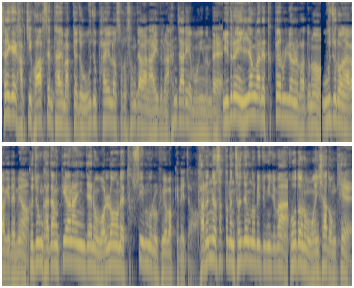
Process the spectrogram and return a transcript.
세계 각지 과학센터에 맡겨져 우주 파일럿으로 성장한 아이들은 한자리에 모이는데 이들은 1년간의 특별훈련을 받은 후 우주로 나가게 되며 그중 가장 뛰어난 인재는 원로원의 특수임무를 부여받게 되죠. 다른 녀석들은 전쟁놀이 중이지만 고도는 원샷 원킬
